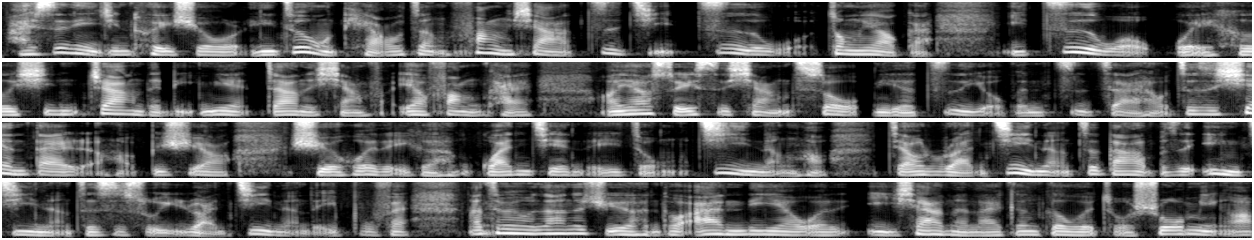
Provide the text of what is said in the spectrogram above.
还是你已经退休了，你这种调整放下自己自我重要感，以自我为核心这样的理念、这样的想法要放开啊，要随时享受你的自由跟自在哈，这是现代人哈必须要学会的一个很关键的一种技能哈，叫软技能。这当然不是硬技能，这是属于软技能的一部分。那这篇文章就举了很多案例啊，我以下呢来跟各位做说明啊。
